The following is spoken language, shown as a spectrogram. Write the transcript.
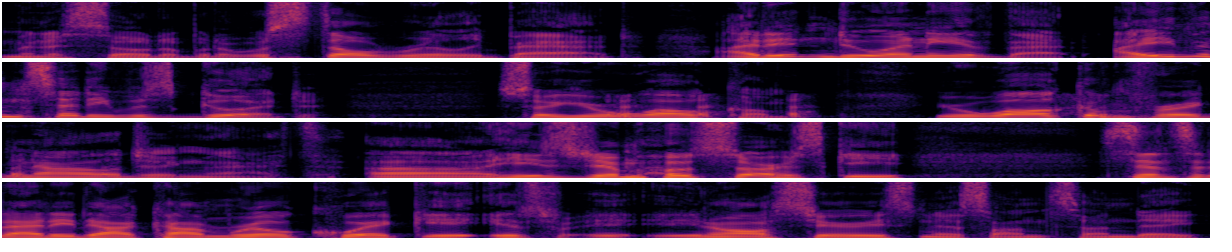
Minnesota, but it was still really bad. I didn't do any of that. I even said he was good. So you're welcome. you're welcome for acknowledging that. Uh, he's Jim Owczarski, Cincinnati.com. Real quick, is in all seriousness on Sunday,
